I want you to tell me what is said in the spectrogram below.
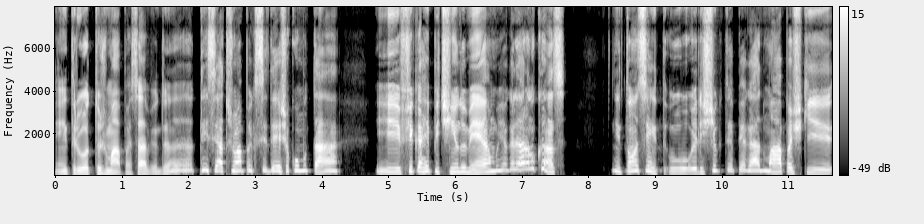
Entre outros mapas, sabe? Tem certos mapas que se deixa como tá e fica repetindo mesmo e a galera não cansa. Então, assim, o, eles tinham que ter pegado mapas que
